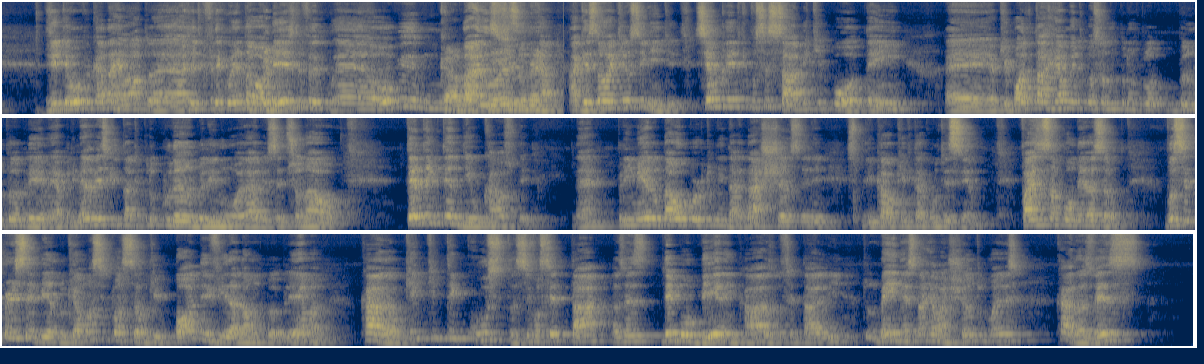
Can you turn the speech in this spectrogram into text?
A gente ouve cada relato, é, a gente que frequenta a OAB, é, ouve cada vários coisa, né? A questão aqui é o seguinte, se é um cliente que você sabe que, pô, tem... É, que pode estar realmente passando por um, por um problema, é a primeira vez que ele está te procurando ali num horário excepcional, tenta entender o caso dele. Né? Primeiro, dá a oportunidade, dá a chance dele explicar o que está acontecendo. Faz essa ponderação. Você percebendo que é uma situação que pode vir a dar um problema, cara, o que, que te custa se você tá, às vezes, de bobeira em casa, você tá ali, tudo bem, né? Você tá relaxando, mas, cara, às vezes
